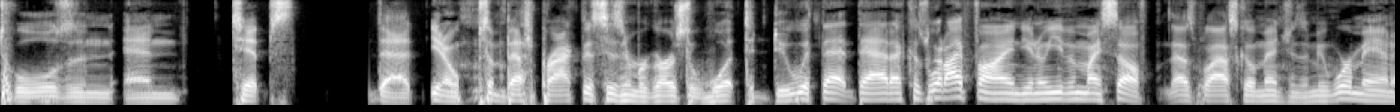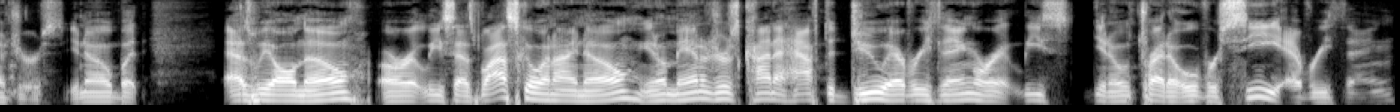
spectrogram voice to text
tools and and tips that you know some best practices in regards to what to do with that data? Because what i find you know even myself as blasko mentions i mean we're managers you know but as we all know or at least as blasko and i know you know managers kind of have to do everything or at least you know try to oversee everything.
